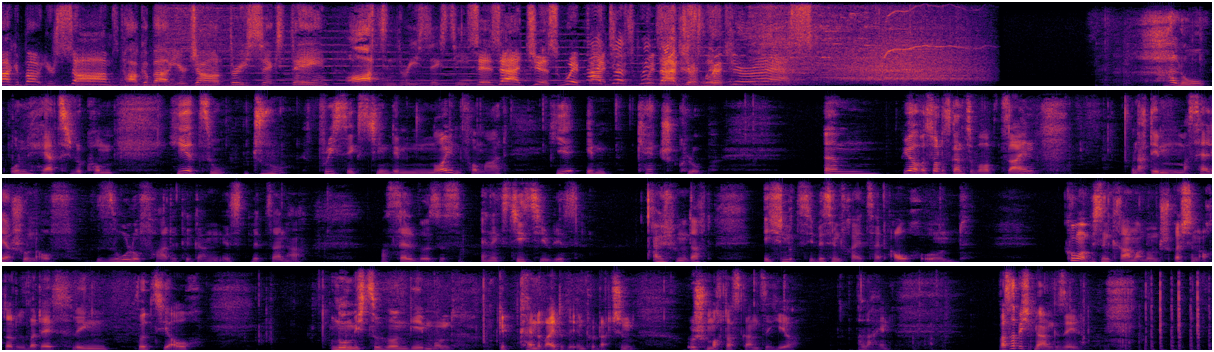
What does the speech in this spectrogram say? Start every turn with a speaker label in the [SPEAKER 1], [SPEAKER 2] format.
[SPEAKER 1] Talk about your Psalms.
[SPEAKER 2] Talk about your John 316, Austin 316.
[SPEAKER 1] Says I just whipped.
[SPEAKER 3] I just whipped-
[SPEAKER 1] I just whipped your ass.
[SPEAKER 4] Hallo und herzlich willkommen hier zu Drew 316, dem neuen Format hier im Catch Club. Ähm, ja, was soll das Ganze überhaupt sein? Nachdem Marcel ja schon auf Solo-Pfade gegangen ist mit seiner Marcel vs. NXT Series, habe ich mir gedacht, ich nutze die bisschen freie Zeit auch und gucke mal ein bisschen Kram an und spreche dann auch darüber. Deswegen wird es hier auch nur mich zu hören geben und gibt keine weitere Introduction. Ich mache das Ganze hier allein. Was habe ich mir angesehen?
